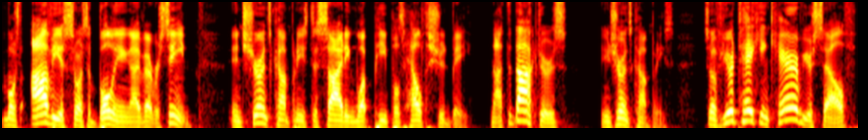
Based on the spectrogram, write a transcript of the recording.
most obvious source of bullying I've ever seen. Insurance companies deciding what people's health should be, not the doctors, the insurance companies. So if you're taking care of yourself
